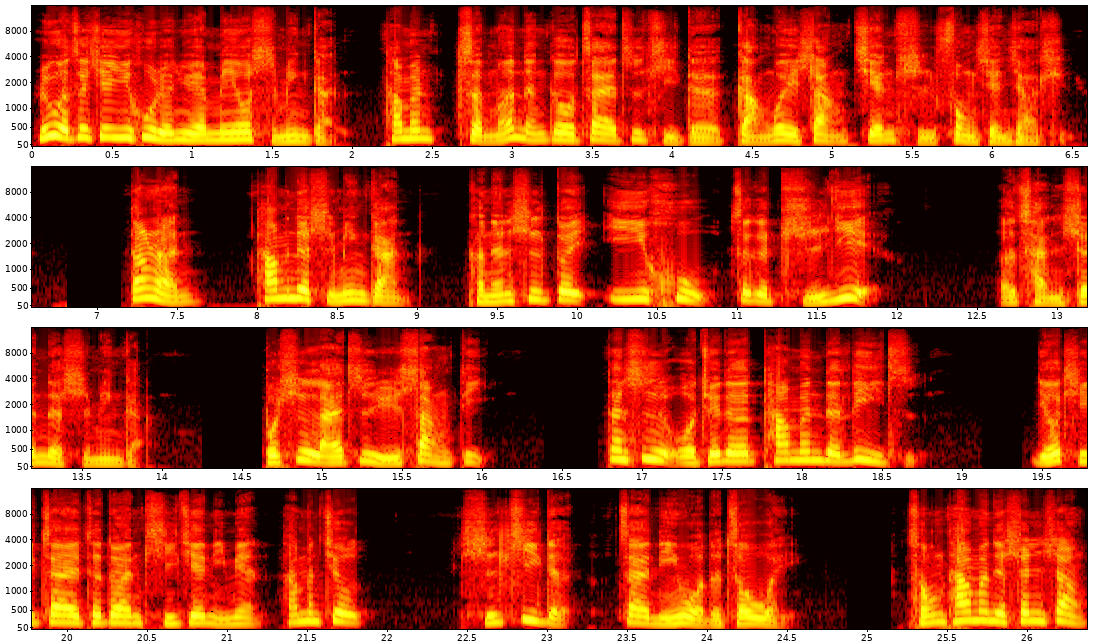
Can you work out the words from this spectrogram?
如果这些医护人员没有使命感，他们怎么能够在自己的岗位上坚持奉献下去？当然，他们的使命感。可能是对医护这个职业而产生的使命感，不是来自于上帝。但是我觉得他们的例子，尤其在这段期间里面，他们就实际的在你我的周围，从他们的身上，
